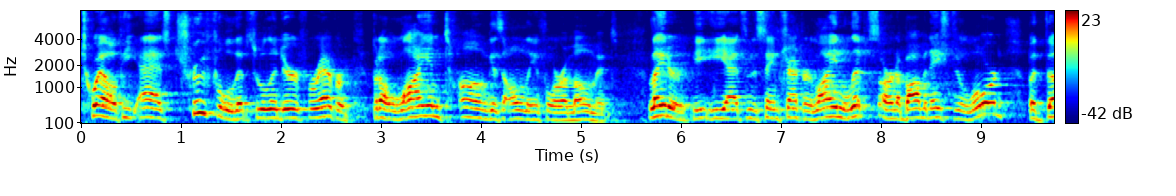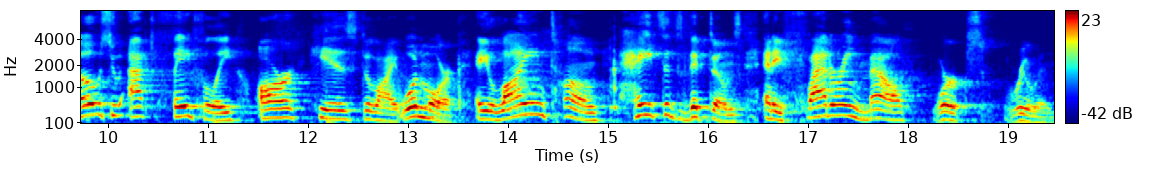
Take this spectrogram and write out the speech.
12, he adds, Truthful lips will endure forever, but a lying tongue is only for a moment. Later, he, he adds in the same chapter lying lips are an abomination to the Lord, but those who act faithfully are his delight. One more a lying tongue hates its victims, and a flattering mouth works ruin.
